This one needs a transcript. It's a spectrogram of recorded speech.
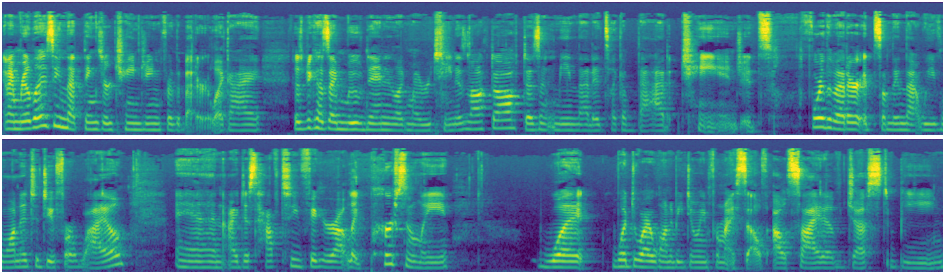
And I'm realizing that things are changing for the better. Like I just because I moved in and like my routine is knocked off doesn't mean that it's like a bad change. It's for the better. It's something that we've wanted to do for a while and I just have to figure out like personally what what do I want to be doing for myself outside of just being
